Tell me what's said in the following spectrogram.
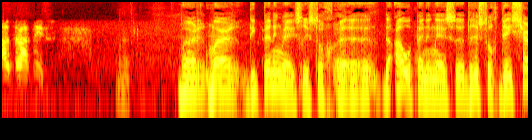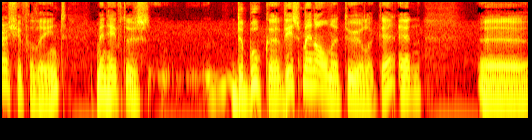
uiteraard niet. Maar, maar die penningmeester is toch, de oude penningmeester, er is toch décharge verleend? Men heeft dus, de boeken wist men al natuurlijk. Hè? En eh,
